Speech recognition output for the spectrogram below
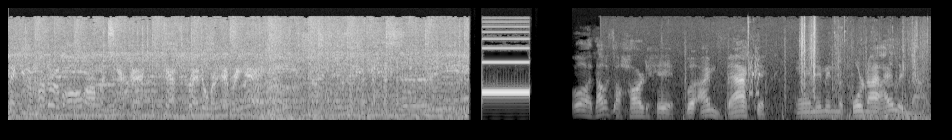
Making the mother of all omelets here, Jack. Can't spread over every egg. Oh, that was a hard hit, but I'm back, and I'm in the Fortnite Island now.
